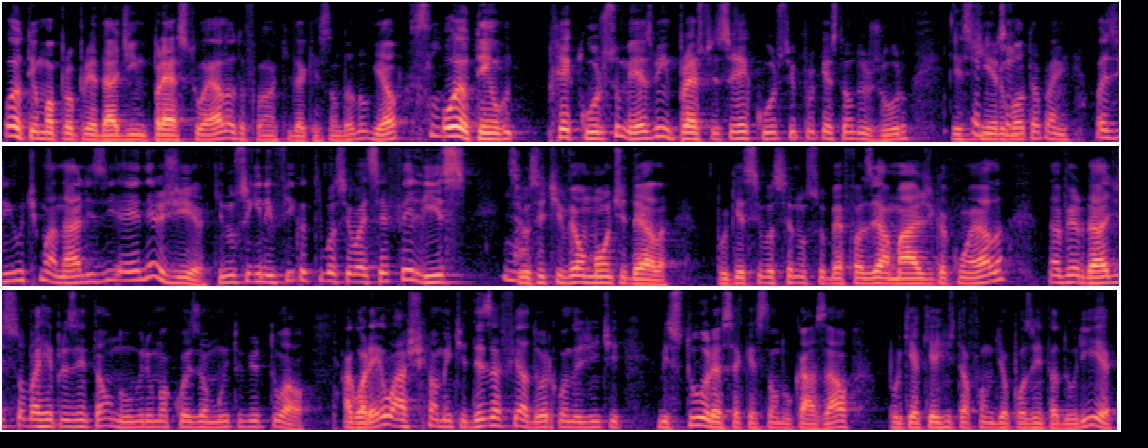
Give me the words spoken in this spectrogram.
Ou eu tenho uma propriedade e empresto ela, eu estou falando aqui da questão do aluguel, Sim. ou eu tenho recurso mesmo, empresto esse recurso e por questão do juro, esse dinheiro volta para mim. Mas em última análise é energia, que não significa que você vai ser feliz não. se você tiver um monte dela. Porque se você não souber fazer a mágica com ela, na verdade isso vai representar um número e uma coisa muito virtual. Agora, eu acho realmente desafiador quando a gente mistura essa questão do casal, porque aqui a gente está falando de aposentadoria,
